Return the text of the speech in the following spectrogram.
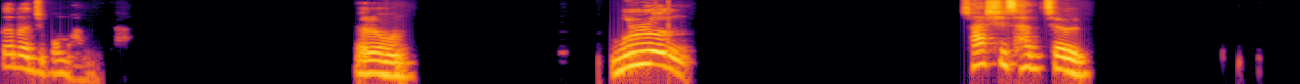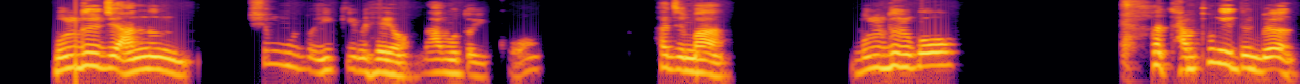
떨어지고 맙니다. 여러분 물론 사시사철 물들지 않는 식물도 있긴 해요. 나무도 있고. 하지만 물들고 단풍이 들면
